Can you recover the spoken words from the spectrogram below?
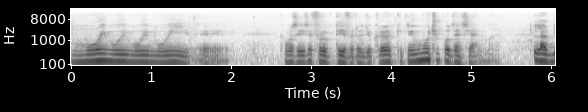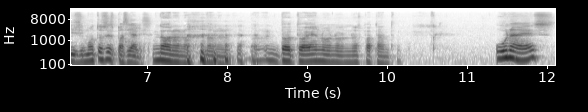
muy, muy, muy, muy, eh, ¿cómo se dice? Fructíferos. Yo creo que tienen mucho potencial. Las bicimotos espaciales. No, no, no, no, no, no. To- Todavía no, no, no es para tanto. Una es,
